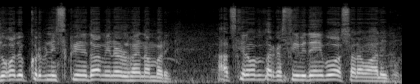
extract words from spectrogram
যোগাযোগ করবেন স্ক্রিনে দেওয়া মিনারেল ভাই নাম্বারে আজকের মতো তার কাছ থেকে বিদায় নিবো আসসালামু আলাইকুম।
